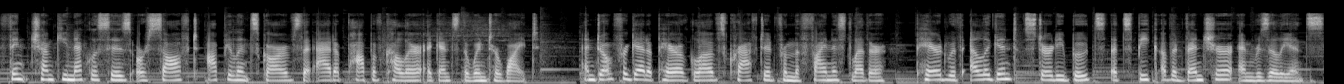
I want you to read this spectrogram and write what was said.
Think chunky necklaces or soft, opulent scarves that add a pop of color against the winter white. And don't forget a pair of gloves crafted from the finest leather, paired with elegant, sturdy boots that speak of adventure and resilience.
